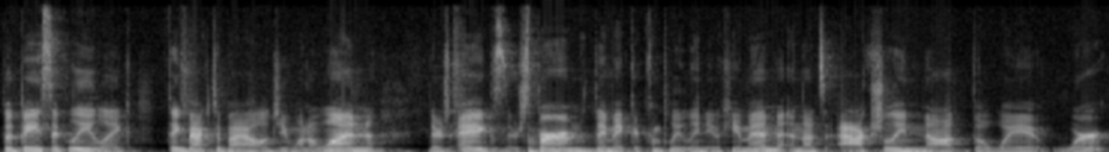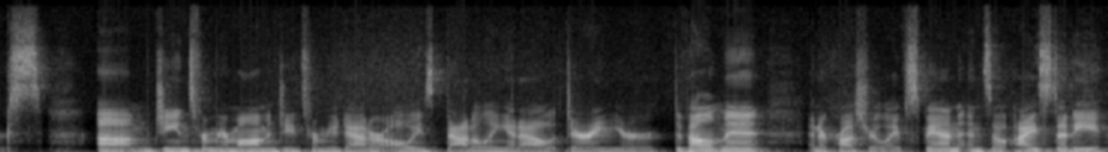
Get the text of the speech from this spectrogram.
But basically, like, think back to Biology 101 there's eggs, there's sperm, they make a completely new human, and that's actually not the way it works. Um, genes from your mom and genes from your dad are always battling it out during your development and across your lifespan. And so I study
